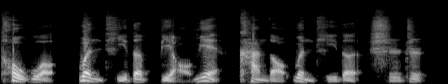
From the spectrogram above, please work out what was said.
透过问题的表面看到问题的实质。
